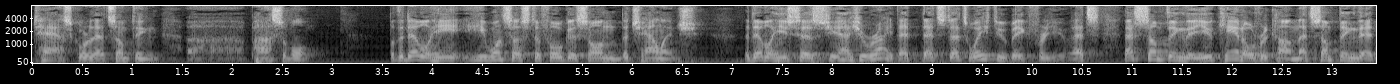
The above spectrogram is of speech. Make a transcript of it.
task or that something uh, possible. But the devil, he, he wants us to focus on the challenge. The devil, he says, yeah, you're right. That, that's, that's way too big for you. That's, that's something that you can't overcome. That's something that,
